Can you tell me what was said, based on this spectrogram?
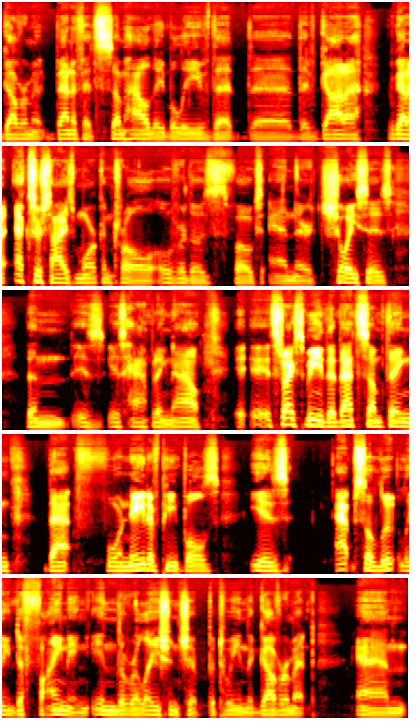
government benefits. Somehow they believe that uh, they've got to they've got to exercise more control over those folks and their choices than is is happening now. It, it strikes me that that's something that for Native peoples is absolutely defining in the relationship between the government and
